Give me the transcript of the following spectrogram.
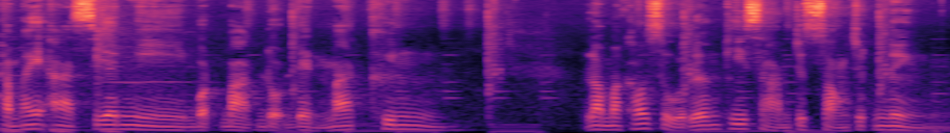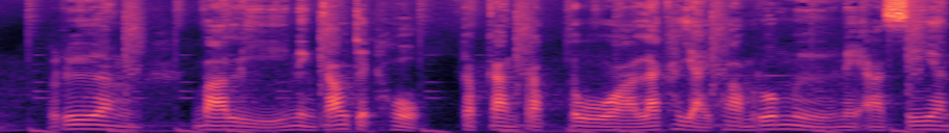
ทำให้อาเซียนมีบทบาทโดดเด่นมากขึ้น เรามาเข้าสู่เรื่องที่ 3.2.1 เรื่องบาหลี 1976 กับการปรับตัวและขยายความร่วมมือในอาเซียน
